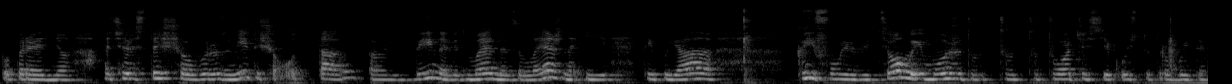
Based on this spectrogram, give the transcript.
попередньо, а через те, що ви розумієте, що от та, та людина від мене залежна, і, типу, я кайфую від цього і можу ту, ту, ту творчість якусь тут робити.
